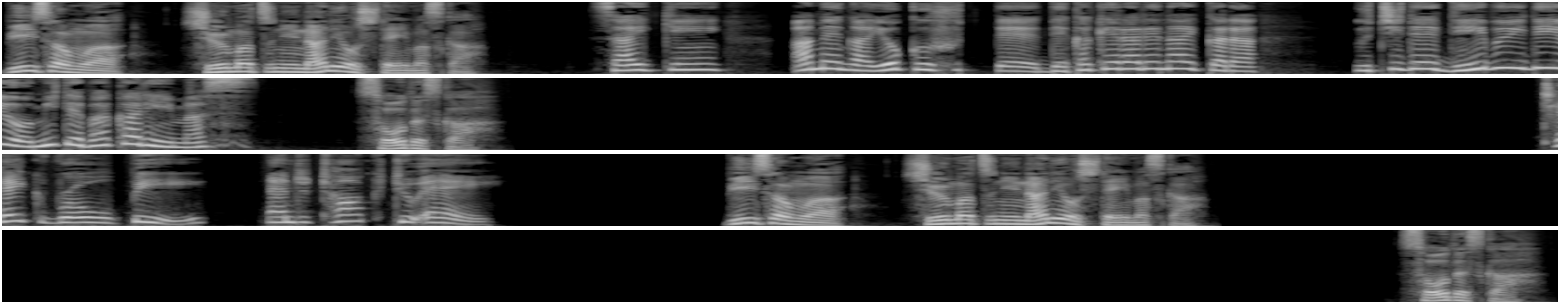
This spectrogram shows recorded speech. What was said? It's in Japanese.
B さんは週末に何をしていますか？最近、雨がよく降って出かけられないから、うちで DVD を見てばかりいます。そうですか。Take role B and talk to A. B さんは週末に何をしていますか？そうですか。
